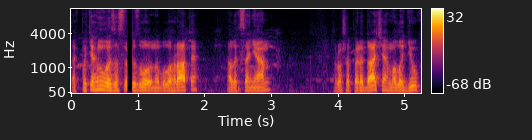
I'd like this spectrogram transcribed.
Так, потягнули за своє дозволено було грати. Олексанян. Хороша передача, Молодюк.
